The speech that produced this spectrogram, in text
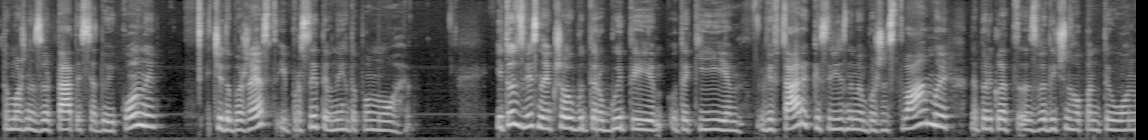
то можна звертатися до ікони чи до божеств і просити в них допомоги. І тут, звісно, якщо ви будете робити такі вівтарики з різними божествами, наприклад, з ведичного пантеону,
